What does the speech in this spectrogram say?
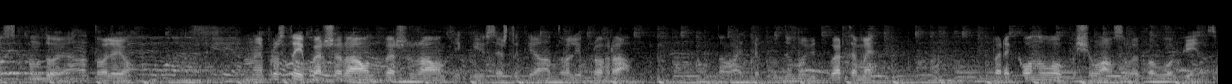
е, секундує Анатолію. Непростий перший раунд, перший раунд, який все ж таки Анатолій програв. Давайте будемо відвертими. Переконував, почував себе Павло Пінз.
